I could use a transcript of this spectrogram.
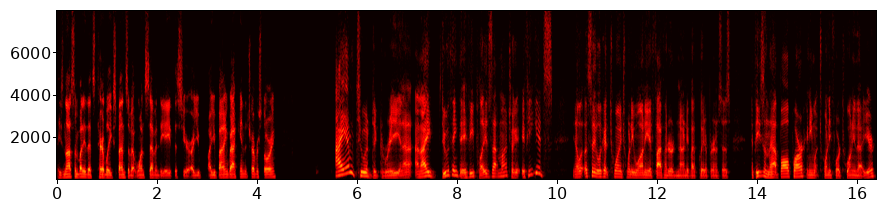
He's not somebody that's terribly expensive at 178 this year. Are you are you buying back into Trevor Story? I am to a degree, and I, and I do think that if he plays that much, like if he gets – you know, let's say look at 2021, he had 595 plate appearances. If he's in that ballpark and he went 24 20 that year,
